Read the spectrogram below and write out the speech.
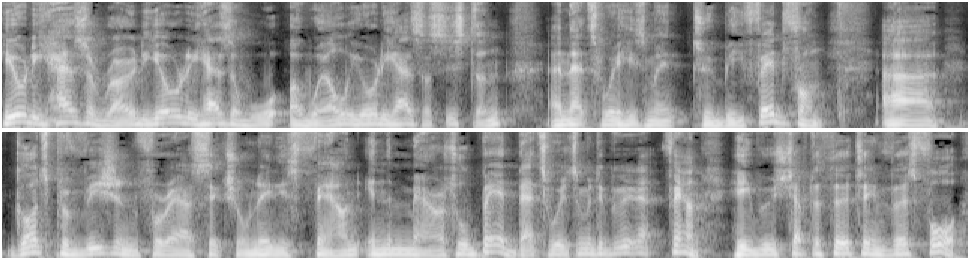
He already has a road. He already has a, a, well. He already has a cistern, and that's where he's meant to be fed from. Uh, God's provision for our sexual need is found in the marital bed. That's where it's meant to be found. Hebrews chapter 13 verse 4.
